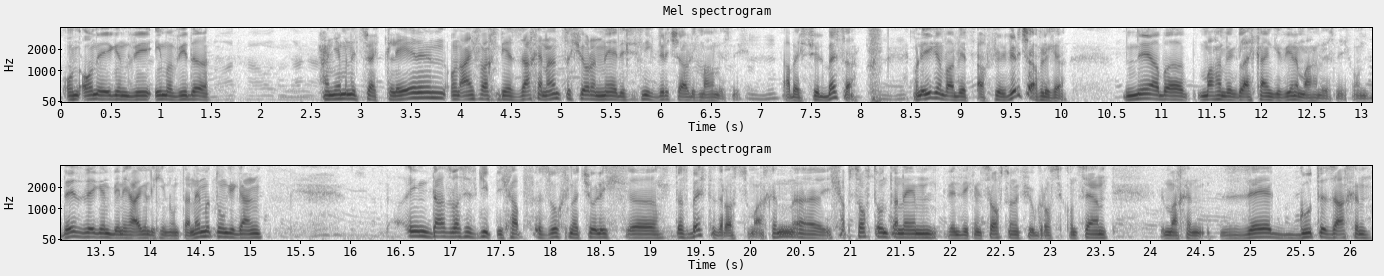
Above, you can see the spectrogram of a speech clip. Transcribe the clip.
Und ohne irgendwie immer wieder an jemanden zu erklären und einfach mir Sachen anzuhören, nee, das ist nicht wirtschaftlich, machen wir es nicht. Mhm. Aber es ist viel besser. Mhm. Und irgendwann wird es auch viel wirtschaftlicher. Nee, aber machen wir gleich keinen Gewinn, machen wir es nicht. Und deswegen bin ich eigentlich in Unternehmertum gegangen, in das, was es gibt. Ich habe versucht, natürlich äh, das Beste daraus zu machen. Äh, ich habe Softwareunternehmen, wir entwickeln Software für große Konzerne. Wir machen sehr gute Sachen,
